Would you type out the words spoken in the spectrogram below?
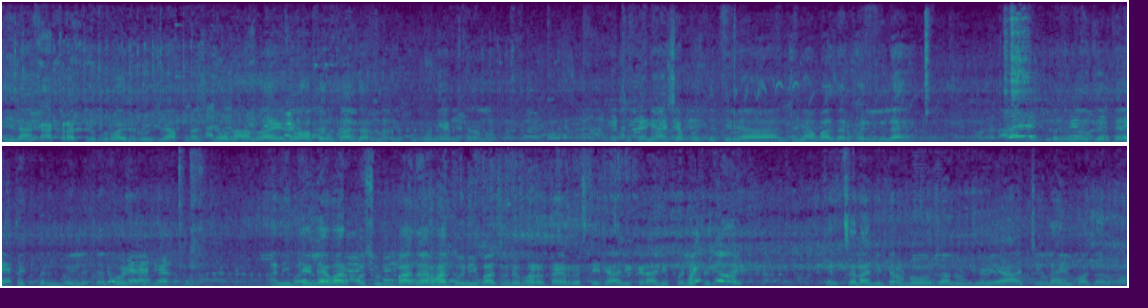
दिनांक अकरा फेब्रुवारी रोजी आपणास घेऊन आलो आहे लोहापूर बाजारमध्ये. बघून घ्या मित्रांनो या ठिकाणी अशा पद्धतीनं जुना बाजार भरलेला आहे. तिथपर्यंत नजर द्याल तिथपर्यंत बैलाच्या जोड्या. आणि गेल्या वारपासून बाजार हा दोन्ही बाजूने भरत आहे रस्त्याच्या अलीकडे आणि पलीकडे. तर चला मित्रांनो जाणून घेऊया आजचे लाईव्ह बाजार भाव.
